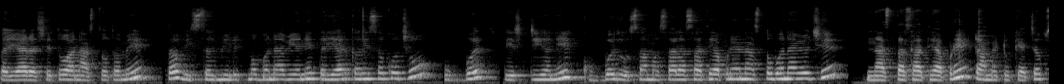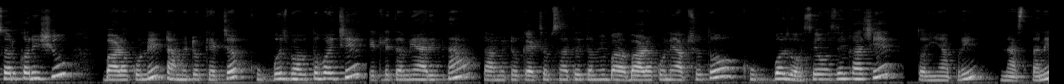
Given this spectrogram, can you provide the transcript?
તૈયાર હશે તો આ નાસ્તો તમે તો વીસ જ મિનિટમાં બનાવી અને તૈયાર કરી શકો છો. ખૂબ જ ટેસ્ટી અને ખૂબ જ ઓછા મસાલા સાથે આપણે આ નાસ્તો બનાવ્યો છે. નાસ્તા સાથે આપણે ટામેટો કેચઅપ સર્વ કરીશું. બાળકોને ટામેટો કેચઅપ ખૂબ જ ભાવતો હોય છે. એટલે તમે આ રીતના ટામેટો કેચઅપ સાથે તમે બાળકોને આપશો તો ખૂબ જ હોશે હોશે ખાશે. તો અહીંયા આપણે નાસ્તાને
